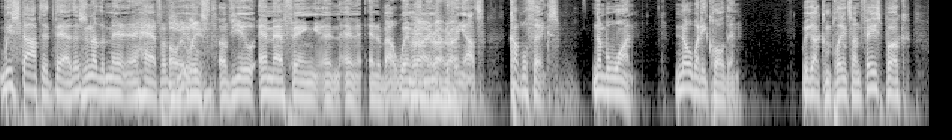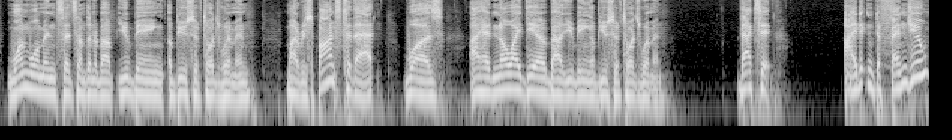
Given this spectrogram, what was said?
we stopped it there. There's another minute and a half of Oh, you at least. of you mfing and, and, and about women Right, and right, everything right. else. Couple things. Number one, nobody called in. We got complaints on Facebook. One woman said something about you being abusive towards women. My response to that was, I had no idea about you being abusive towards women. That's it. I didn't defend you.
